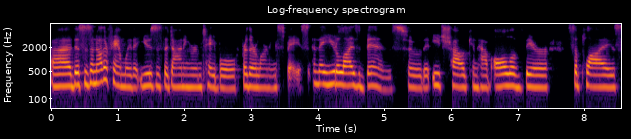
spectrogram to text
Uh, this is another family that uses the dining room table for their learning space, and they utilize bins so that each child can have all of their supplies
